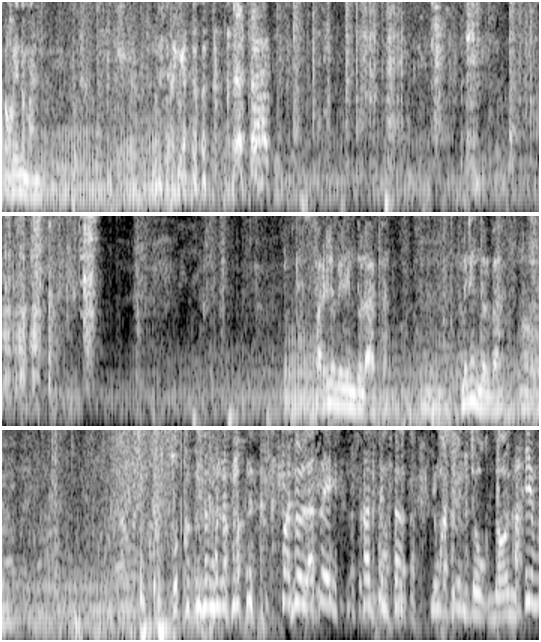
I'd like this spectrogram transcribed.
Okay naman. Pare lumilindol ata. Milindol ba? Oo. Putang ina mo naman. Madulas eh. Katadya. Yung kasi yung joke doon. Ba yung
